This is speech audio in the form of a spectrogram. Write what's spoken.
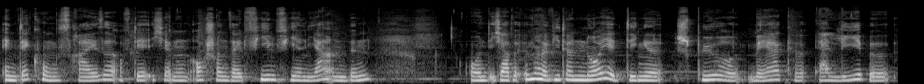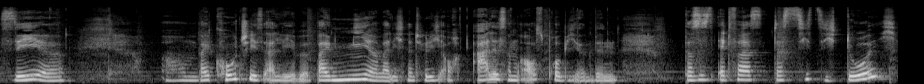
Entdeckungsreise, auf der ich ja nun auch schon seit vielen, vielen Jahren bin. Und ich habe immer wieder neue Dinge spüre, merke, erlebe, sehe, ähm, bei Coaches erlebe, bei mir, weil ich natürlich auch alles am Ausprobieren bin. Das ist etwas, das zieht sich durch.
